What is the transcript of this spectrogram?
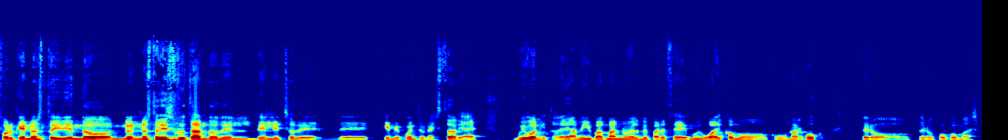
porque no estoy viendo, no, no estoy disfrutando del, del hecho de, que me cuente una historia. ¿eh? Muy bonito, ¿eh? A mí Batman Noel me parece muy guay como, como un artbook, pero, pero poco más.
